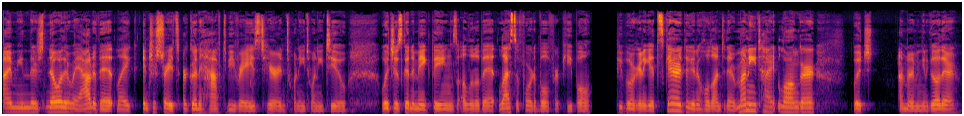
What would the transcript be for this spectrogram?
I mean, there's no other way out of it. Like, interest rates are going to have to be raised here in 2022, which is going to make things a little bit less affordable for people. People are going to get scared. They're going to hold on to their money tight longer, which I'm not even going to go there.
